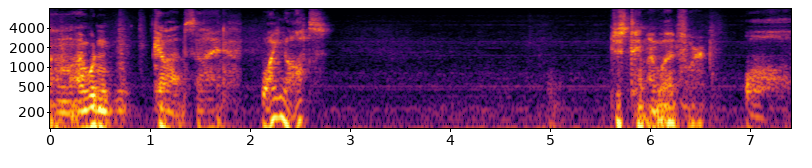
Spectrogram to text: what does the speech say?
um, I wouldn't go outside. Why not? Just take my word for it. Oh.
